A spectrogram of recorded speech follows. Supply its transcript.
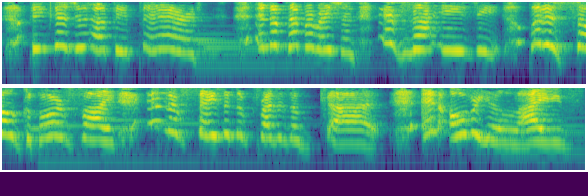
because you have prepared. And the preparation is not easy, but it's so glorifying in the face and the presence of God and over your life.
